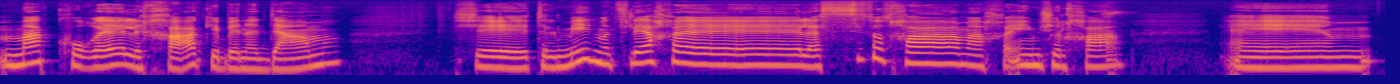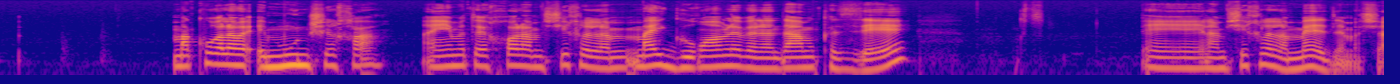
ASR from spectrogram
מה קורה לך כבן אדם שתלמיד מצליח אה, להסיט אותך מהחיים שלך, אה, מה קורה לאמון שלך? האם אתה יכול להמשיך ללמד, מה יגרום לבן אדם כזה אה, להמשיך ללמד, למשל?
